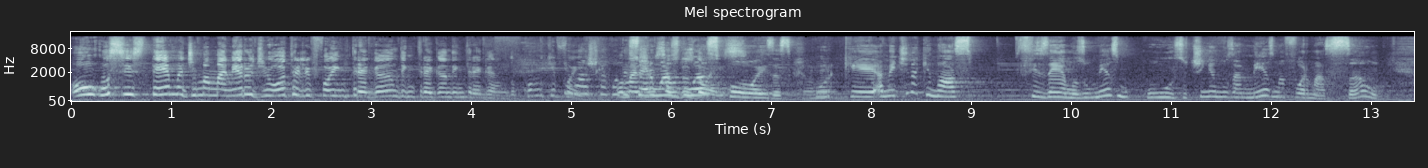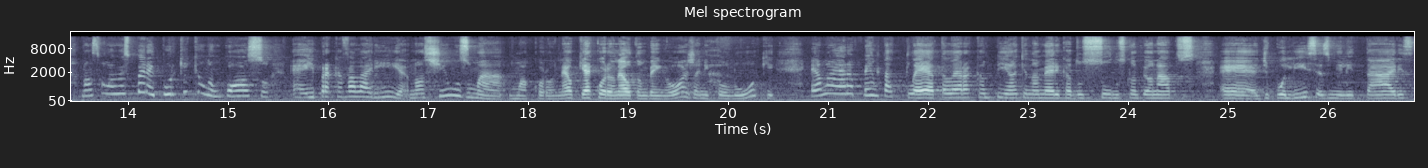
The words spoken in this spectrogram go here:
ou o sistema, de uma maneira ou de outra, ele foi entregando, entregando, entregando? Como que foi? Eu acho que aconteceram as duas dois? coisas. Uhum. Porque à medida que nós fizemos o mesmo curso, tínhamos a mesma formação, nós falamos, mas peraí, por que, que eu não posso é, ir para a cavalaria? Nós tínhamos uma, uma coronel, que é coronel também hoje, a Nicoluque, ela era pentatleta, ela era campeã aqui na América do Sul, nos campeonatos é, de polícias militares,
